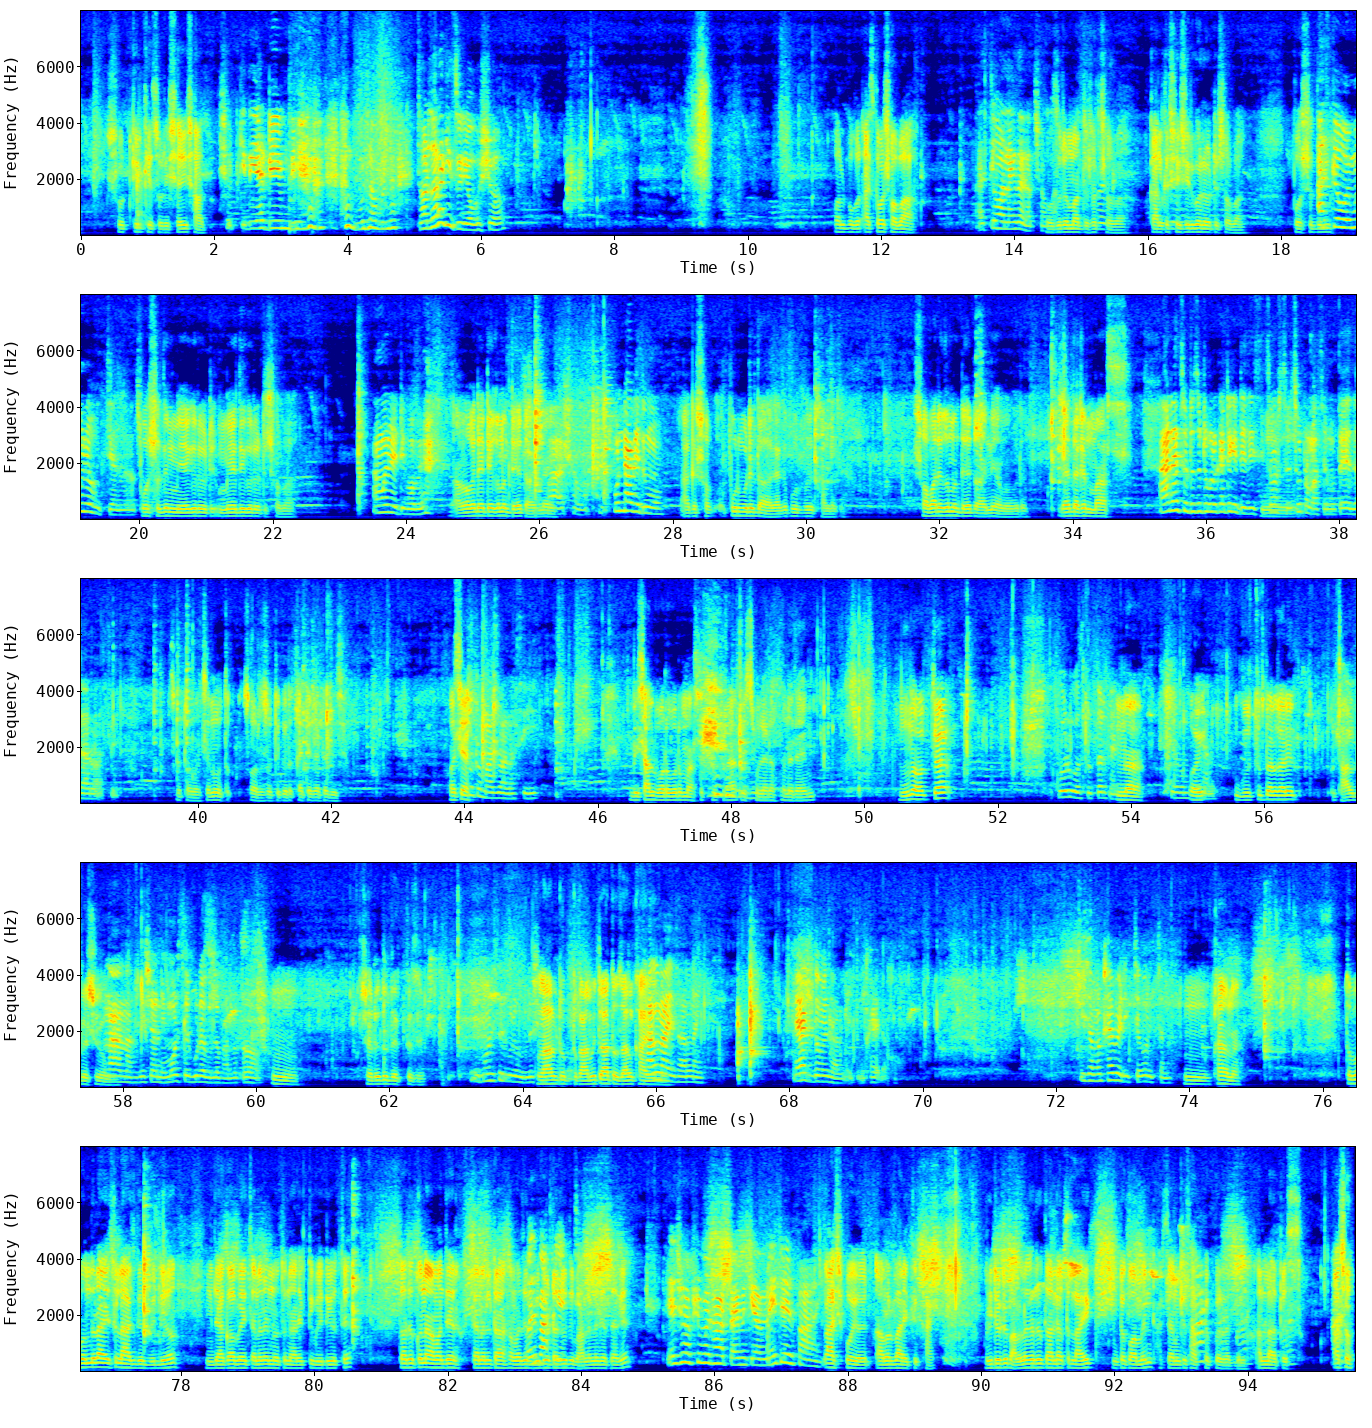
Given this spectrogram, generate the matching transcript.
শুটকির খিচুড়ি সেই স্বাদ। শুটকি দিয়ে ডিম দিয়ে বুনা বুনা ঝরঝরা খিচুড়ি অবশ্য। অল্প করে আজকে আবার সভা। আজকে অনেক জায়গা সব হুজুরের মাদ্রাসার সভা। কালকে শিশির করে ওঠে সভা। পরশু দিন আজকে ওই মনে হচ্ছে এক জায়গা পরশু দিন মেয়ে করে ওঠে মেয়েদি করে ওঠে সভা। আমার রেডি কবে? আমাকে এটা কোনো ডেট হয় নাই। কোনটা আগে দিমু? আগে সব পুরপুরি দেওয়া আগে পুরপুরি খাওয়া লাগে। সবারই কোনো ডেট হয়নি আমাদের এই দেখেন মাছ। আরে ছোট ছোট করে কেটে কেটে দিছি ছোট মাছের মতো এই আছে। ছোট মাছের মতো সরস্বতী করে কেটে কেটে দিছে। হচ্ছে ছোট মাছ বানাছি। বিশাল বড় বড় মাছের টুকরা বিসমুল্লাহ রহমান রহিম। মনে হচ্ছে গরু তরকারি? না। ওই। গুস্তুর তরকারির ঝাল বেশি হবে। না না বিষয় নেই মরিচের গুঁড়া ভালো তো। হুম সেটাই তো দেখতেছি। মরিচের লাল টুকটুক আমি তো এত ঝাল খাই ঝাল নাই ঝাল নাই। একদমই ঝাল নাই তুমি খাই আমার খাবার ইচ্ছা না। হুম খাও না। তো বন্ধুরা এই ছিল আজকের ভিডিও। দেখা হবে এই চ্যানেলের নতুন আরেকটি ভিডিওতে। ততক্ষণে আমাদের চ্যানেলটা আমাদের ভিডিওটা যদি ভালো লেগে থাকে। সব সময় খাওয়ার টাইমে কি নেই টের পাই আসবোই আমার বাড়িতে খাই ভিডিওটি ভালো লাগে তাহলে একটা লাইক একটা কমেন্ট আর চ্যানেলকে সাবস্ক্রাইব করে রাখবেন। আল্লাহ হাফেজ। আসো?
